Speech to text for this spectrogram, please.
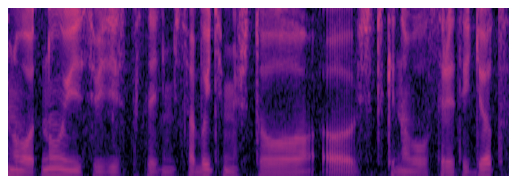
Вот, ну и в связи с последними событиями, что э, все-таки на Уолл-стрит идет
